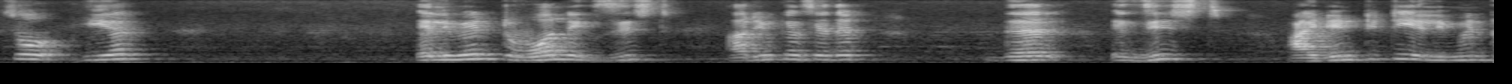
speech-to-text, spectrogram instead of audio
So here element 1 exists or you can say that there exists identity element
